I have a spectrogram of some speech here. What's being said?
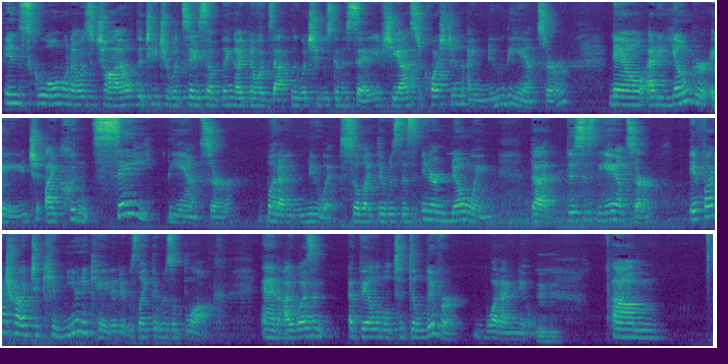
in school, when I was a child, the teacher would say something, I'd know exactly what she was going to say. If she asked a question, I knew the answer. Now, at a younger age, I couldn't say the answer, but I knew it. So, like, there was this inner knowing that this is the answer. If I tried to communicate it, it was like there was a block and I wasn't available to deliver what I knew. Mm-hmm. Um,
